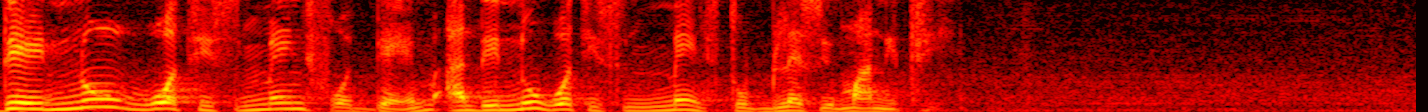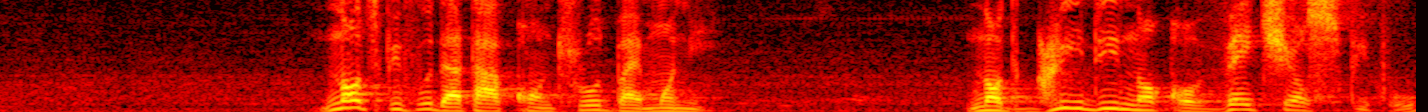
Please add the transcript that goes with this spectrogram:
They know what is meant for them and they know what is meant to bless humanity. Not people that are controlled by money. Not greedy, not covetous people.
